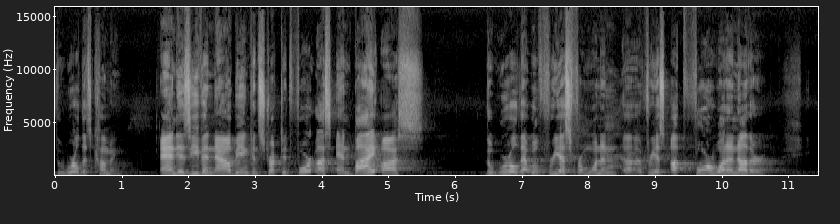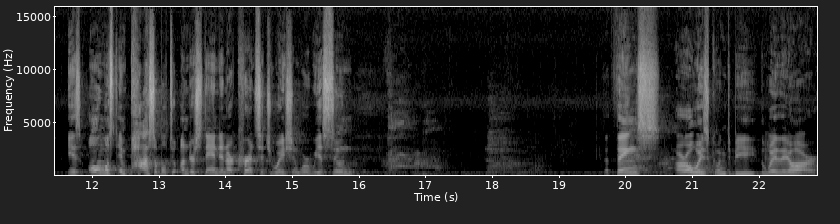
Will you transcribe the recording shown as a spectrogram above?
The world that's coming and is even now being constructed for us and by us, the world that will free us from one uh, free us up for one another is almost impossible to understand in our current situation where we assume that things are always going to be the way they are.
